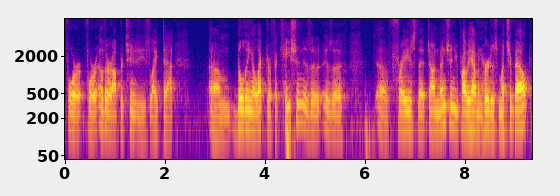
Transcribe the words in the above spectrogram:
for, for other opportunities like that. Um, building electrification is a, is a, a phrase that John mentioned you probably haven't heard as much about,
